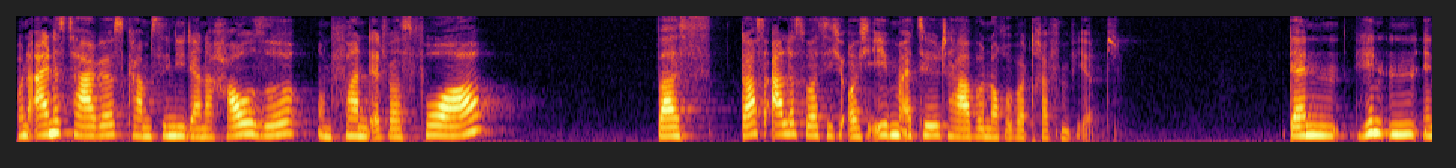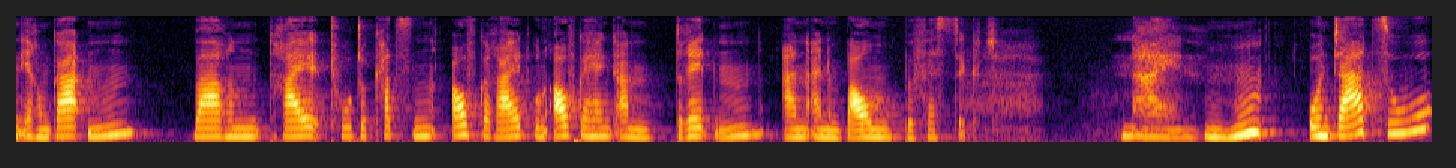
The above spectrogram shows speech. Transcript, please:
Und eines Tages kam Cindy dann nach Hause und fand etwas vor, was das alles, was ich euch eben erzählt habe, noch übertreffen wird. Denn hinten in ihrem Garten waren drei tote Katzen aufgereiht und aufgehängt an Drähten an einem Baum befestigt. Nein. Mhm. Und dazu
